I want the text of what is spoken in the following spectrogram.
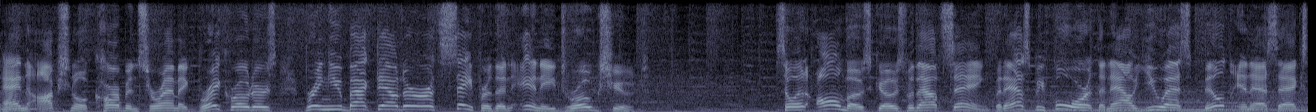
And optional carbon ceramic brake rotors bring you back down to earth safer than any drogue chute. so it almost goes without saying. But as before, the now US built NSX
